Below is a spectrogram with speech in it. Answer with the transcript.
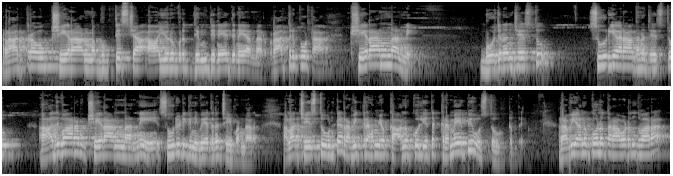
రాత్రౌ క్షీరాన్న భుక్తిశ్చ ఆయుర్వృద్ధిం దినే దినే అన్నారు. రాత్రిపూట క్షీరాన్నాన్ని భోజనం చేస్తూ సూర్యారాధన చేస్తూ ఆదివారం క్షీరాన్నాన్ని సూర్యుడికి నివేదన చేయమన్నారు. అలా చేస్తూ ఉంటే రవిగ్రహం యొక్క ఆనుకూల్యత క్రమేపీ వస్తూ ఉంటుంది. రవి అనుకూలత రావడం ద్వారా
